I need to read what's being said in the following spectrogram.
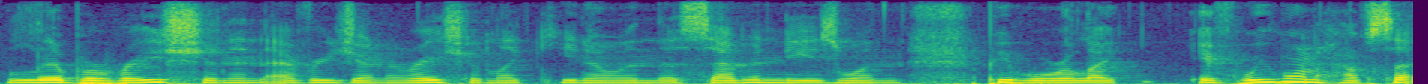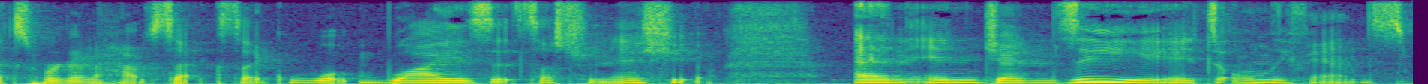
liberation in every generation. Like, you know, in the 70s when people were like, if we want to have sex, we're going to have sex. Like, wh- why is it such an issue? And in Gen Z, it's OnlyFans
